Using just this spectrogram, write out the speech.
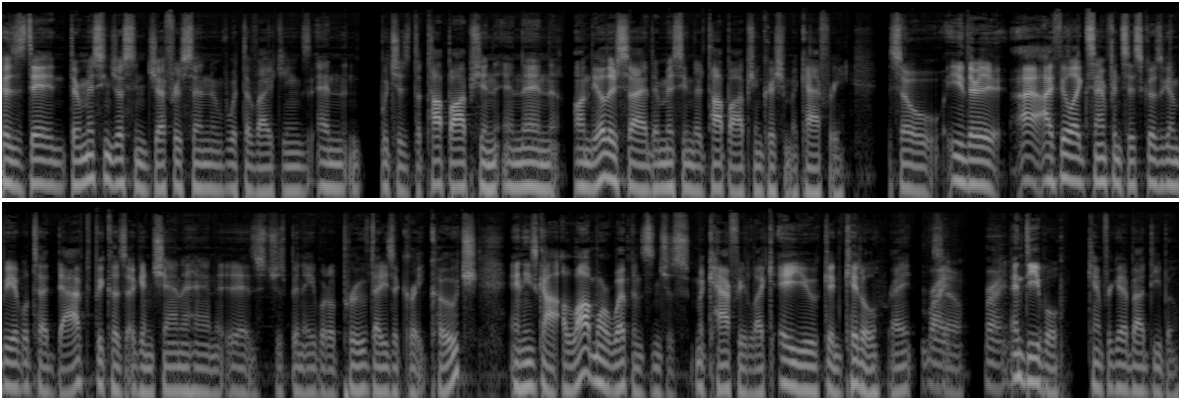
because they they're missing Justin Jefferson with the Vikings, and which is the top option, and then on the other side they're missing their top option Christian McCaffrey. So either I, I feel like San Francisco is going to be able to adapt because again Shanahan has just been able to prove that he's a great coach, and he's got a lot more weapons than just McCaffrey like Aiyuk and Kittle, right? Right. So, right. And Deebo. Can't forget about Deebo.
